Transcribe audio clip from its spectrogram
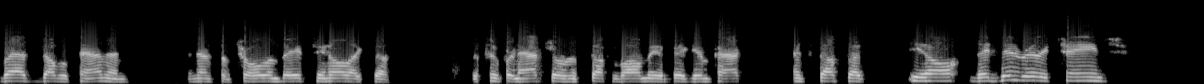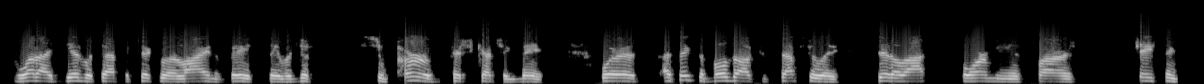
Brad's double ten and and then some trolling baits, you know, like the the supernaturals and stuff have all made a big impact and stuff. But you know, they didn't really change what I did with that particular line of baits. They were just superb fish catching baits. Whereas I think the Bulldog conceptually did a lot for me as far as chasing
